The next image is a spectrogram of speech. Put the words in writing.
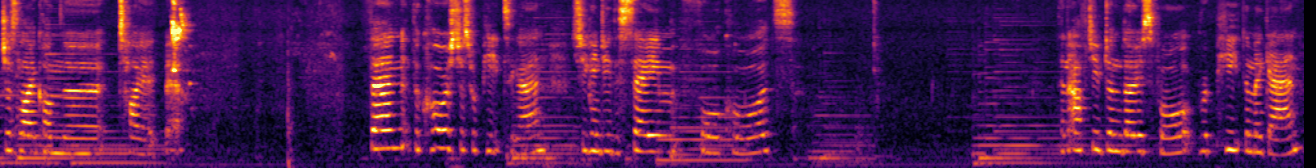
just like on the tired bit. Then the chorus just repeats again, so you can do the same four chords. Then after you've done those four, repeat them again.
